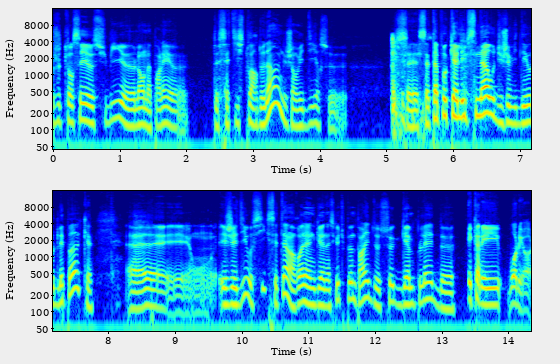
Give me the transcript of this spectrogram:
je vais te lancer, euh, Subi Là, on a parlé de cette histoire de dingue, j'ai envie de dire, ce, ce- cet apocalypse now du jeu vidéo de l'époque. Et et j'ai dit aussi que c'était un run and gun. Est-ce que tu peux me parler de ce gameplay de Ikari Warrior?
